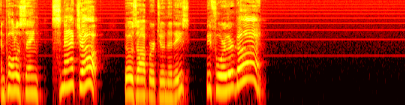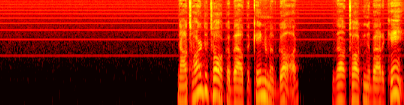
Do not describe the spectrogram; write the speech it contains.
And Paul is saying, snatch up those opportunities before they're gone. Now, it's hard to talk about the kingdom of God without talking about a king.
